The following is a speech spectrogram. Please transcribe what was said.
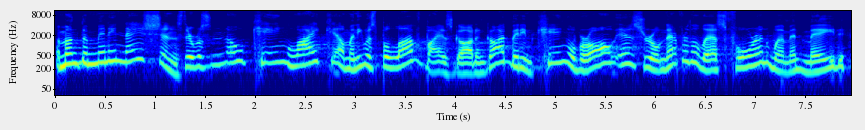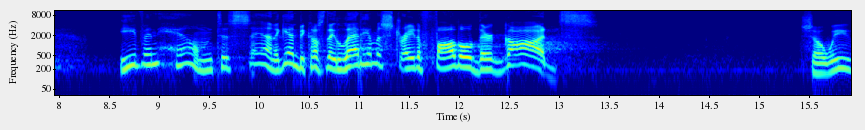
Among the many nations, there was no king like him, and he was beloved by his God, and God made him king over all Israel. Nevertheless, foreign women made even him to sin. Again, because they led him astray to follow their gods. Shall we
